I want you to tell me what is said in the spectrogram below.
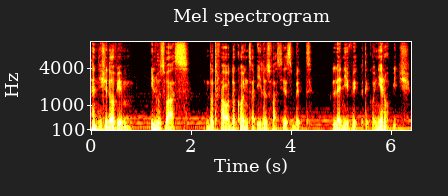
Chętnie się dowiem, ilu z Was dotrwało do końca, ilu z Was jest zbyt leniwych, by tego nie robić.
